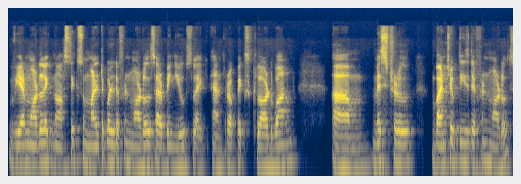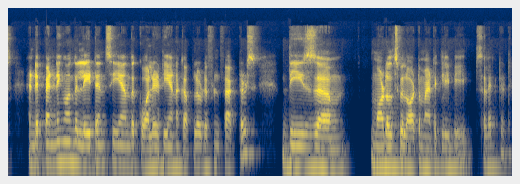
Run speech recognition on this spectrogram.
we are model agnostic. So multiple different models are being used like Anthropic's Claude 1, um, Mistral, bunch of these different models. And depending on the latency and the quality and a couple of different factors, these um, models will automatically be selected.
